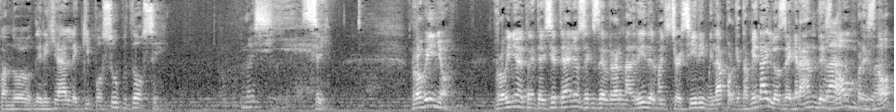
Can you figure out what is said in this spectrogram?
cuando dirigía al equipo sub-12. No es cierto. Sí. Robinho. Robinho de 37 años, ex del Real Madrid, del Manchester City, Milán, porque también hay los de grandes Claro, nombres, claro. ¿no?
